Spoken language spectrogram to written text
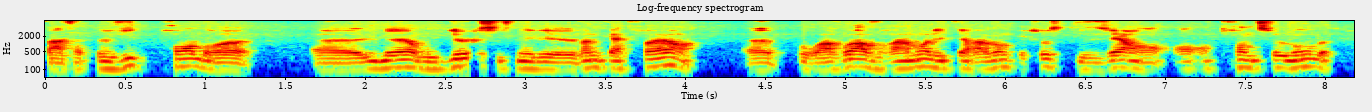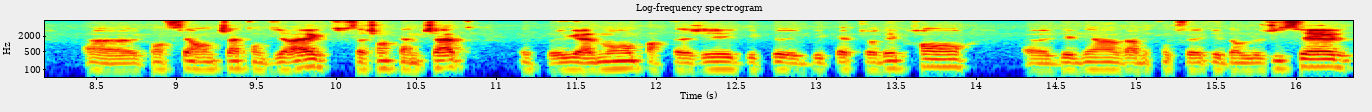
Enfin, ça peut vite prendre euh, une heure ou deux, si ce n'est 24 heures, euh, pour avoir vraiment littéralement quelque chose qui se gère en 30 secondes quand c'est en chat en direct, sachant qu'un chat, on peut également partager des, captures d'écran, euh, des liens vers des fonctionnalités dans le logiciel,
